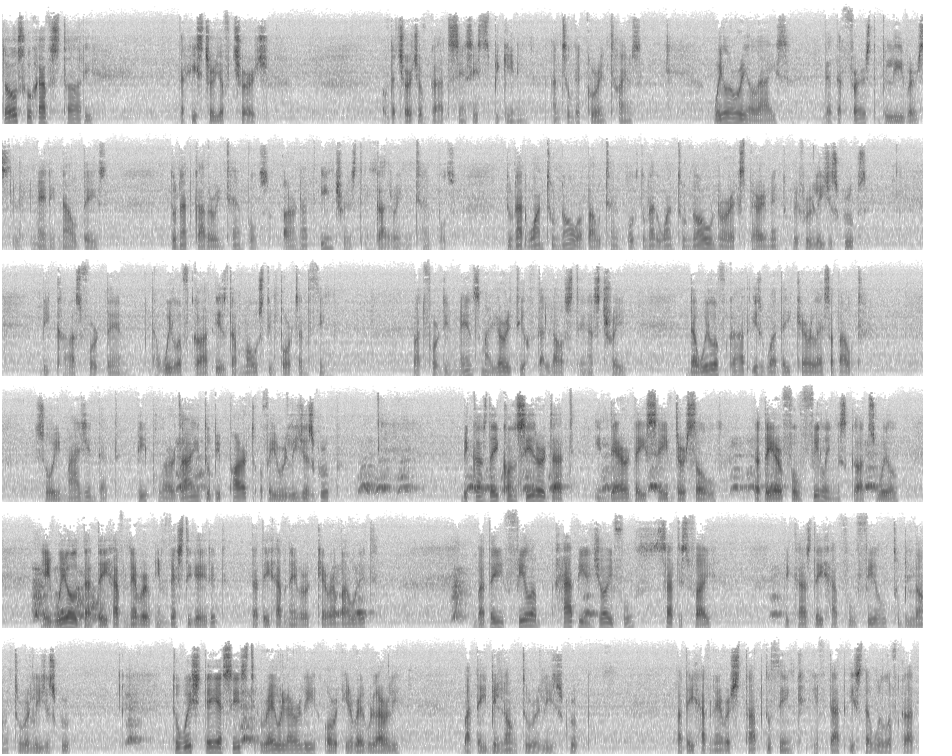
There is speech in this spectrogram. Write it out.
Those who have studied the history of church, of the Church of God since its beginning until the current times, will realize that the first believers, like many nowadays, do not gather in temples, are not interested in gathering in temples, do not want to know about temples, do not want to know nor experiment with religious groups, because for them the will of God is the most important thing. But for the immense majority of the lost and astray, the will of God is what they care less about. So imagine that people are dying to be part of a religious group because they consider that in there they save their soul, that they are fulfilling God's will, a will that they have never investigated, that they have never cared about it, but they feel happy and joyful, satisfied, because they have fulfilled to belong to religious group, to which they assist regularly or irregularly, but they belong to religious group. but they have never stopped to think if that is the will of God,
